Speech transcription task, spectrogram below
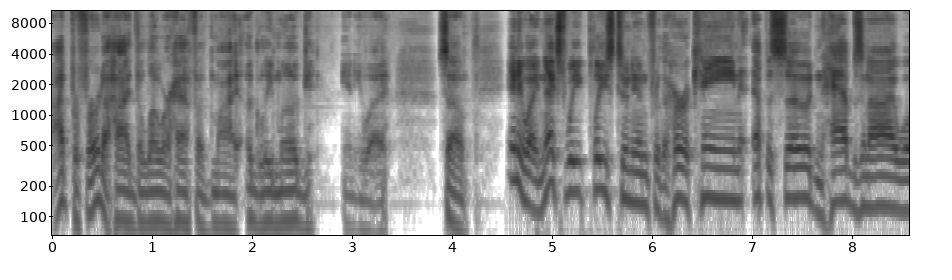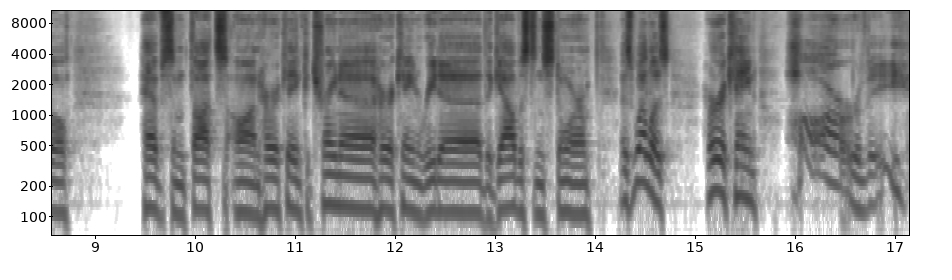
I'd prefer to hide the lower half of my ugly mug anyway. So anyway, next week please tune in for the hurricane episode, and Habs and I will have some thoughts on Hurricane Katrina, Hurricane Rita, the Galveston storm, as well as Hurricane Harvey.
